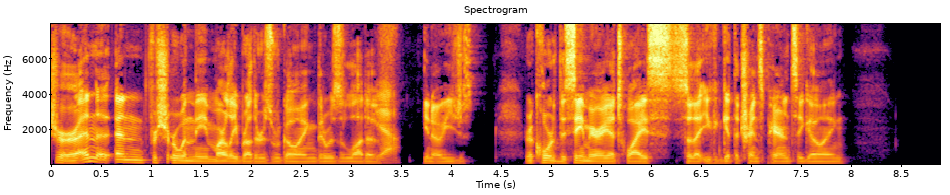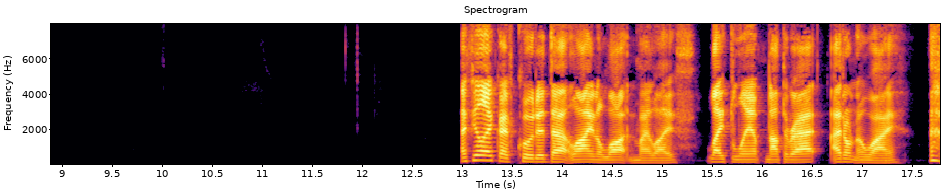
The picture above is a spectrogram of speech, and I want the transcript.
Sure, and and for sure when the Marley brothers were going, there was a lot of Yeah. you know you just record the same area twice so that you can get the transparency going. I feel like I've quoted that line a lot in my life. Light the lamp, not the rat. I don't know why.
